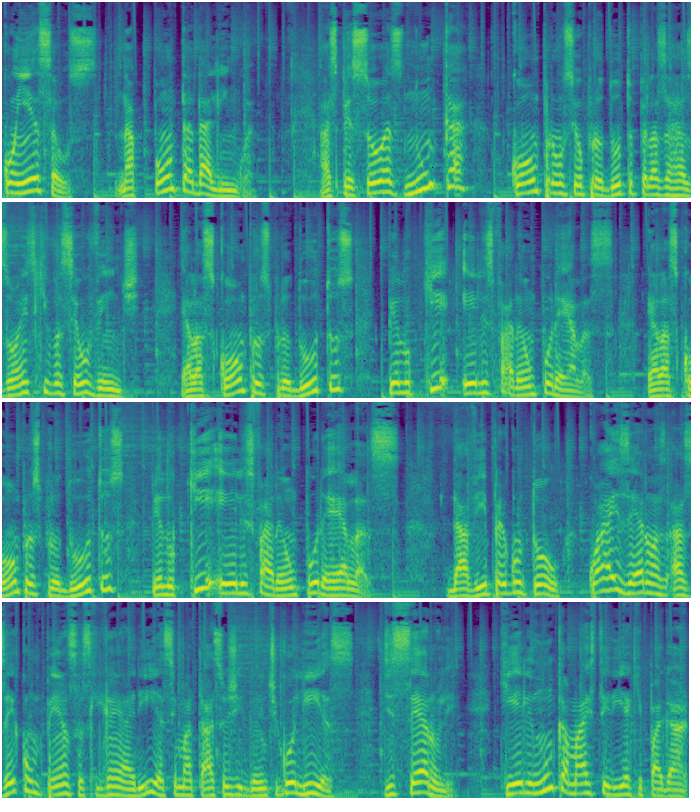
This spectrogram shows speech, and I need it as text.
Conheça-os na ponta da língua. As pessoas nunca compram o seu produto pelas razões que você o vende. Elas compram os produtos pelo que eles farão por elas. Elas compram os produtos pelo que eles farão por elas. Davi perguntou quais eram as, as recompensas que ganharia se matasse o gigante Golias. Disseram-lhe que ele nunca mais teria que pagar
